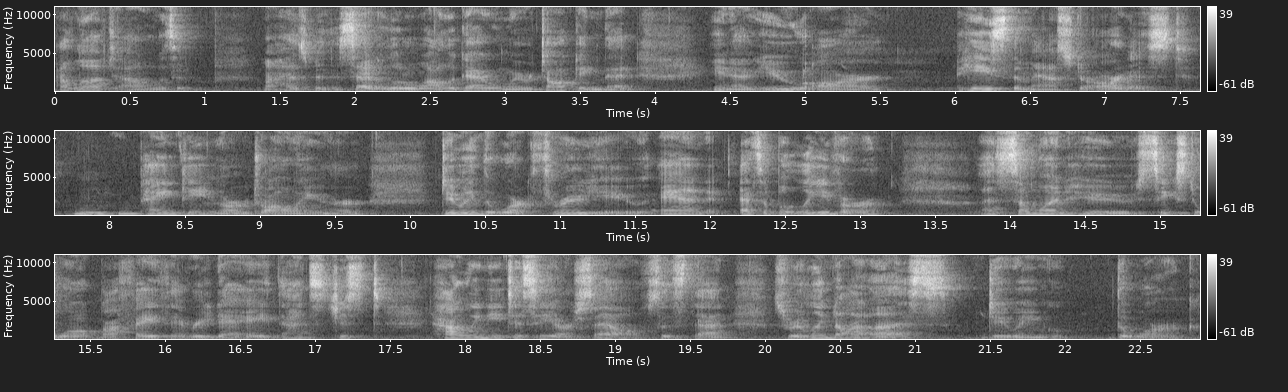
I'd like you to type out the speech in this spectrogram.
I loved, um, was it my husband that said a little while ago when we were talking that, you know, you are, he's the master artist, mm-hmm. painting or drawing or doing the work through you. And as a believer, as someone who seeks to walk by faith every day, that's just how we need to see ourselves is that it's really not us doing the work,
